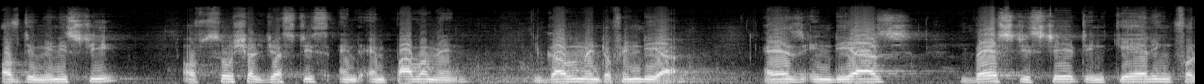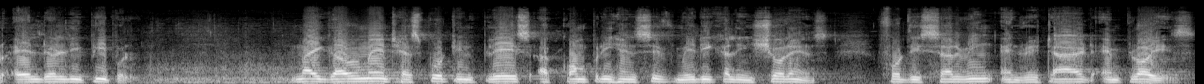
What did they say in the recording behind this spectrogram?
of the Ministry of Social Justice and Empowerment, the Government of India, as India's best state in caring for elderly people. My government has put in place a comprehensive medical insurance for the serving and retired employees.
